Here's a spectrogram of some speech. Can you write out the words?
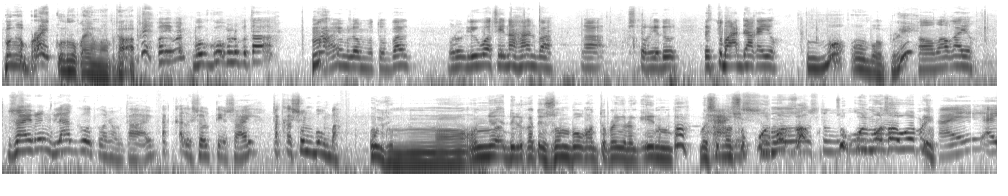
Mga bright ko no kayo mga bata, pre. Ano man? Bugo mo na bata. Ay, mo lang mo tubag. Murag liwat sa inahan ba? Nga, istorya doon. Tumada kayo. Mo ba pre? Oo, mao kayo. Usay, pre, maglagot ko naman tayo. Takal, sulti, usay. Takal, sumbong ba? Uy, yun na. unya, dili ka tayo sumbong ang pre nag-inom ta. Basta Ay, masukoy mo sa, sus, sukoy mo asawa, pre. Ay, I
